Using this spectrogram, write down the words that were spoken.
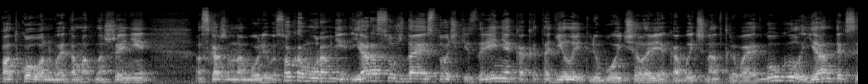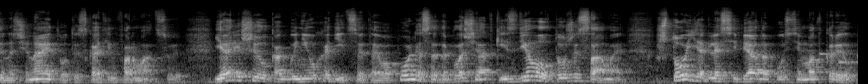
подкован в этом отношении, скажем, на более высоком уровне. Я рассуждаю с точки зрения, как это делает любой человек. Обычно открывает Google, Яндекс и начинает вот искать информацию. Я решил как бы не уходить с этого поля, с этой площадки и сделал то же самое. Что я для себя, допустим, открыл?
